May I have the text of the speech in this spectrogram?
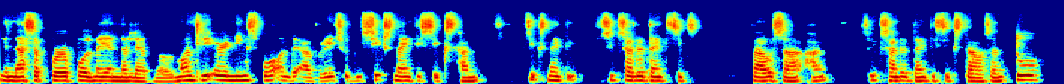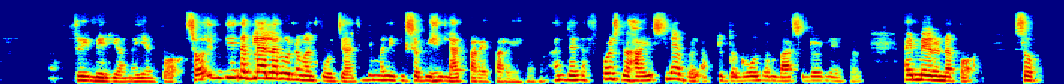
Yan nasa purple na yan na level. Monthly earnings po on the average would be 696 690 696,000 696,000 to 3 million. Ayan po. So, hindi naglalaro naman po dyan. Hindi man ibig sabihin lahat pare-pareho. And then, of course, the highest level, up to the gold ambassador level, ay meron na po. So,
